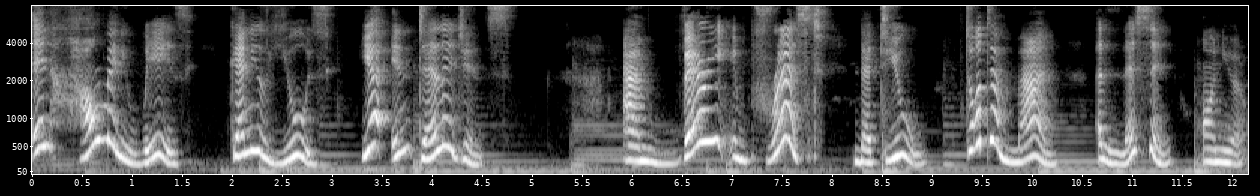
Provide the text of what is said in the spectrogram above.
in how many ways can you use your intelligence. I'm very impressed that you taught a man a lesson on your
